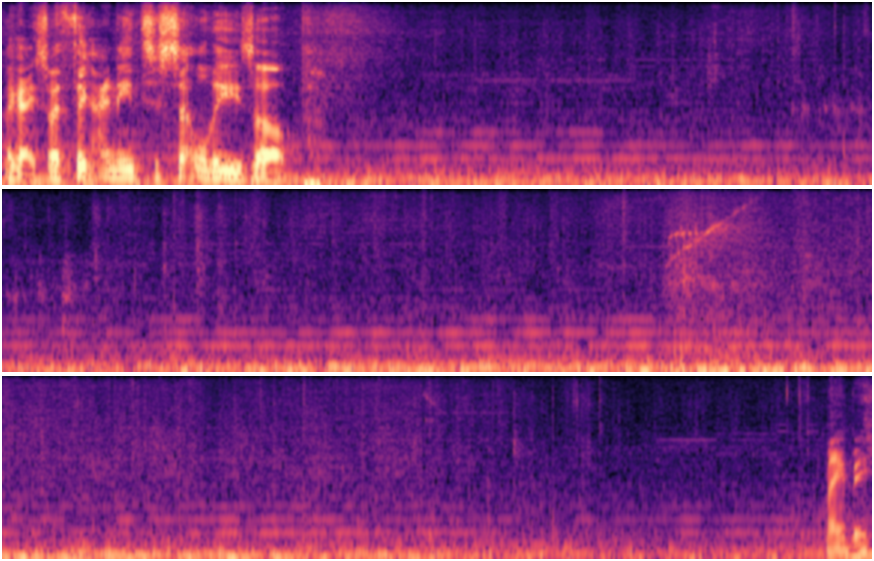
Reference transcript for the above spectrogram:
Okay, so I think I need to set all these up. Maybe.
